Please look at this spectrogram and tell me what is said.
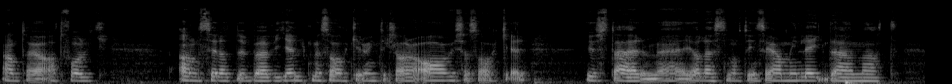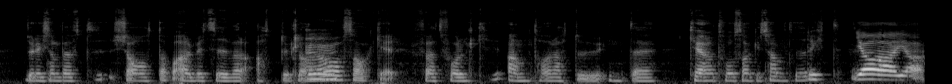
Antar jag. Att folk anser att du behöver hjälp med saker och inte klarar av vissa saker. Just där med, jag läste något Instagram-inlägg där med att du liksom behövt tjata på arbetsgivare att du klarar mm. av saker. För att folk antar att du inte kan göra två saker samtidigt. Ja, ja,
